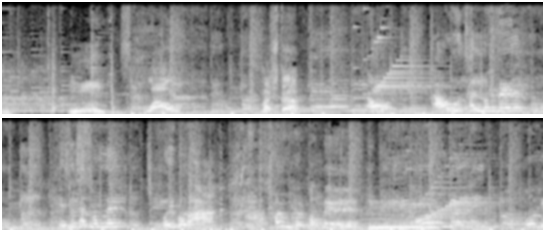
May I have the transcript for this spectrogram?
음. 음. wow 맛있다. 아우 아우 잘 먹네. 애기 잘 먹네. 어이 먹어. 아, 아 아유 잘 먹네. 음. 아유 잘 먹네. 어이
